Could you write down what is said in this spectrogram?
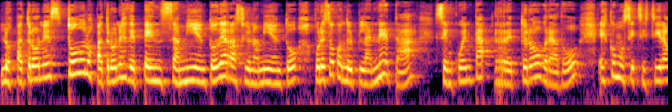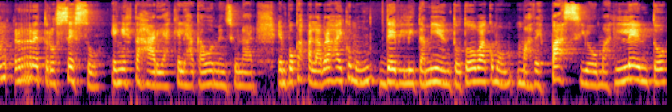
los patrones, todos los patrones de pensamiento, de racionamiento. Por eso cuando el planeta se encuentra retrógrado, es como si existiera un retroceso en estas áreas que les acabo de mencionar. En pocas palabras, hay como un debilitamiento, todo va como más despacio, más lento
